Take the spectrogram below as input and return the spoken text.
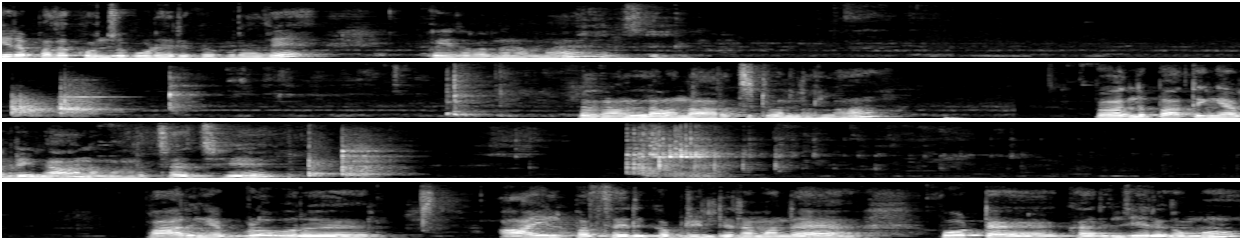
ஈரப்பதம் கொஞ்சம் கூட இருக்கக்கூடாது. இப்போ இதை வந்து நம்ம சேர்த்துக்கலாம் இப்போ நல்லா வந்து அரைச்சிட்டு வந்துடலாம். இப்போ வந்து பார்த்தீங்க அப்படின்னா நம்ம அரைச்சாச்சு. பாருங்கள் எவ்வளோ ஒரு ஆயில் பசை இருக்குது அப்படின்ட்டு. நம்ம அந்த போட்ட கரிஞ்சீரகமும்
